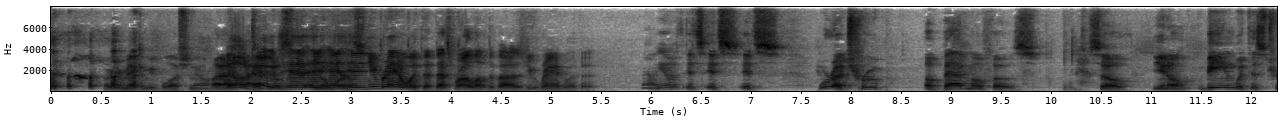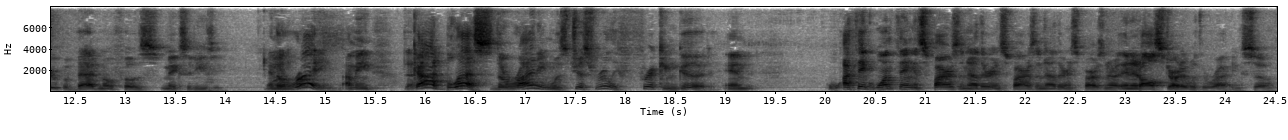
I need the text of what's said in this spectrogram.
Oh, you're making me blush now. I, no, I have dude, no- and, no and- and- and you ran with it. That's what I loved about it. Is you ran with it. No, you know, it's it's it's we're a troop of bad mofo's. So you know, being with this troop of bad mofo's makes it easy. And the writing, I mean, God bless, the writing was just really freaking good. And I think one thing inspires another, inspires another, inspires another, and it all started with the writing. So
